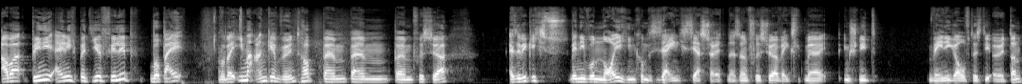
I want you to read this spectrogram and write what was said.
aber bin ich eigentlich bei dir, Philipp, wobei, wobei ich immer angewöhnt habe beim, beim, beim Friseur, also wirklich, wenn ich wo neu hinkomme, das ist ja eigentlich sehr selten. Also ein Friseur wechselt mir im Schnitt weniger oft als die Eltern.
